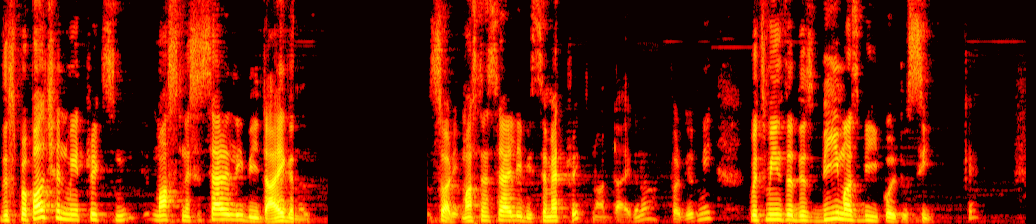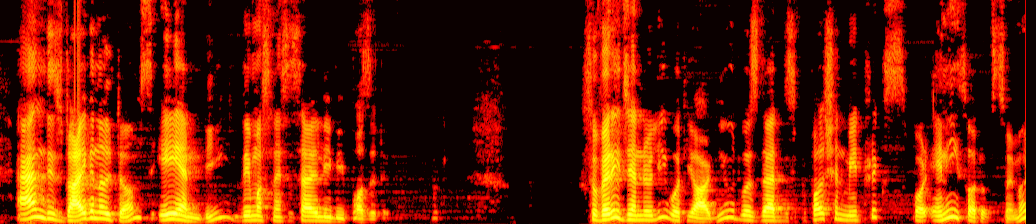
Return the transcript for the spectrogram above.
this propulsion matrix must necessarily be diagonal sorry must necessarily be symmetric not diagonal forgive me which means that this B must be equal to C okay. And these diagonal terms A and B they must necessarily be positive. So, very generally what he argued was that this propulsion matrix for any sort of swimmer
